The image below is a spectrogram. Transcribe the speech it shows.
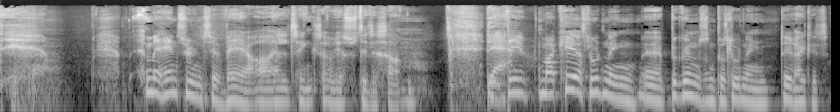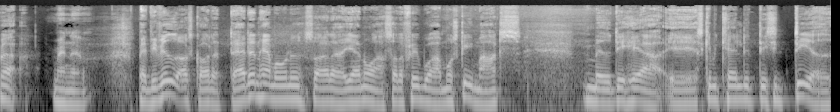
det. Med hensyn til vejr og alting, så jeg synes, det er det samme. Det, Ja. ja. det markerer slutningen, øh, begyndelsen på slutningen, det er rigtigt. Ja. Men øh, Men vi ved også godt, at der er den her måned, så er der januar, så er der februar, måske marts, med det her, øh, skal vi kalde det, decideret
